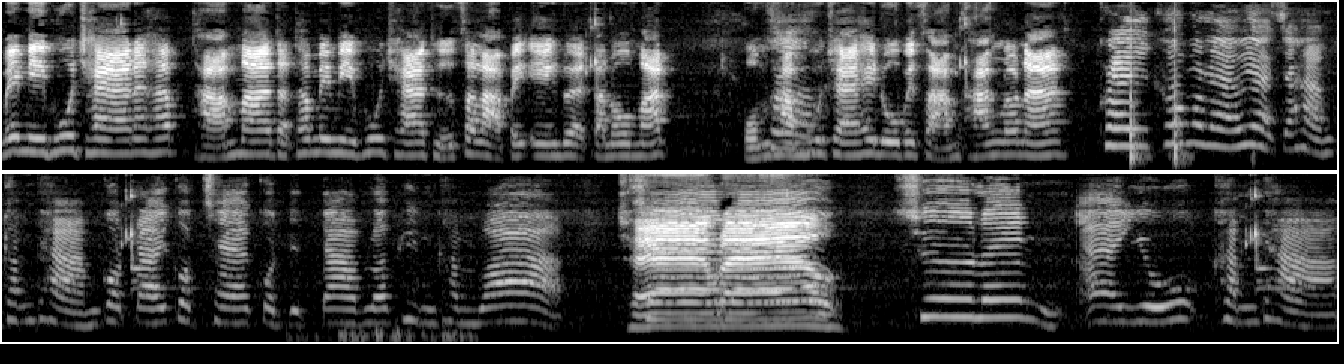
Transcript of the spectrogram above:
ไม่มีผู้แชร์นะครับ ถามมาแต่ถ้าไม่มีผู้แชร์ถือสลากไปเองโดยอัตโนมัติ ผมทำผู้แชร์ให้ดูไปสามครั้งแล้วนะใครเข้ามาแล้วอยากจะถามคำถามกดไลค์กดแชร์ กดติดตามแล้วพิมพ์คำว่า แชร์แล้ว ชื่อเล่นอายุคำถาม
